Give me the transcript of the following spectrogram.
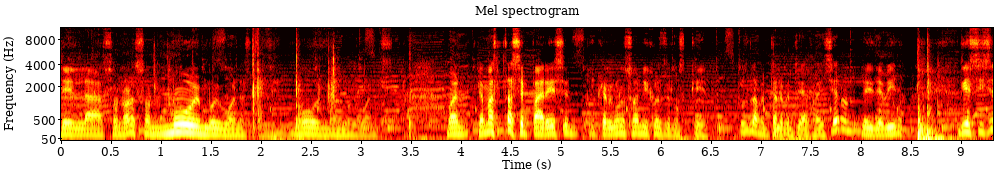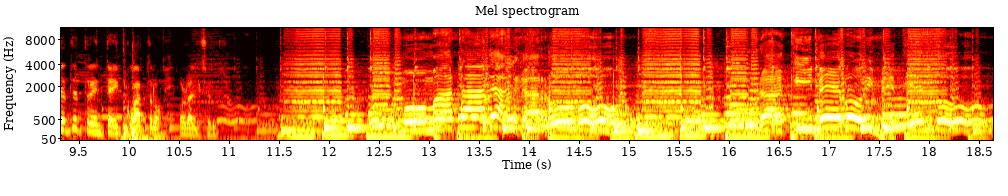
de la Sonora son muy, muy buenas también, muy, muy, muy buenas. Bueno, además hasta se parecen, porque algunos son hijos de los que, pues lamentablemente ya fallecieron, ley de vida. 17.34, hora del centro. Como mata de algarrobo. Por aquí me voy metiendo.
